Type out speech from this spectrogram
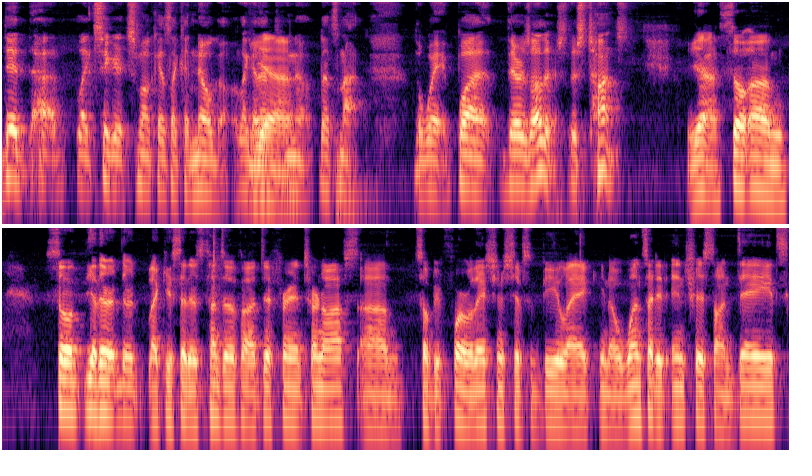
did have like cigarette smoke as like a no go. Like Yeah. that's, no, that's not the way. But there's others. There's tons. Yeah. So, um, so yeah, there, there, like you said, there's tons of uh, different turnoffs. Um, so before relationships would be like, you know, one-sided interest on dates.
